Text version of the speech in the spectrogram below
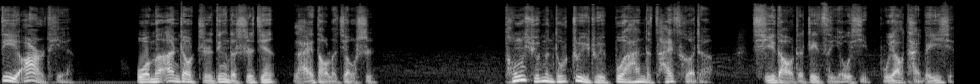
第二天，我们按照指定的时间来到了教室。同学们都惴惴不安的猜测着，祈祷着这次游戏不要太危险。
